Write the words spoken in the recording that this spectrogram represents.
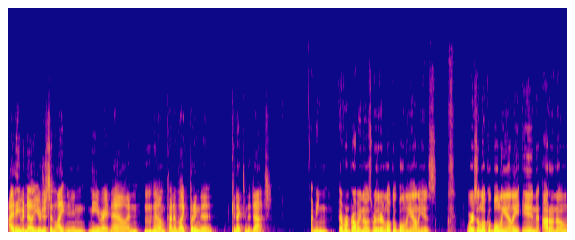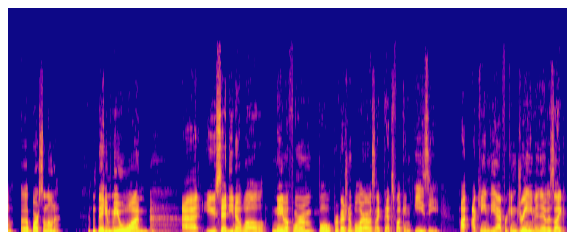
I didn't even know. You're just enlightening me right now, and Mm-hmm. now I'm kind of like putting the connecting the dots. I mean, everyone probably knows where their local bowling alley is. Where's a local bowling alley in I don't know uh, Barcelona? Name me one. uh, you said, you know, well, name a foreign bowl, professional bowler. I was like, that's fucking easy. I, Akeem the African Dream, and it was like,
